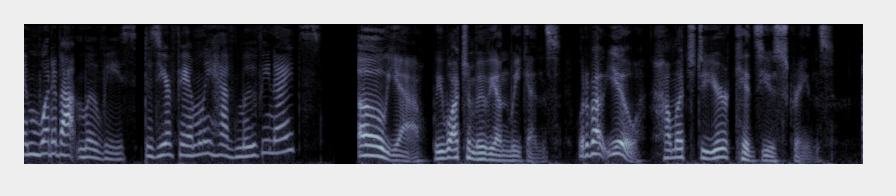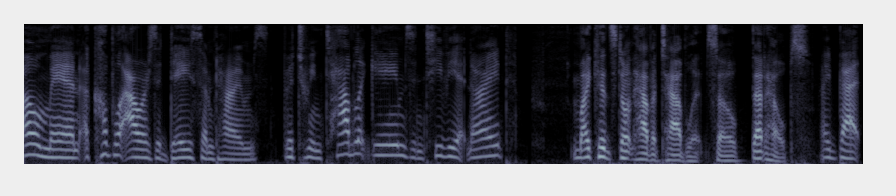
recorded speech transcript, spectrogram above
And what about movies? Does your family have movie nights? Oh, yeah, we watch a movie on weekends. What about you? How much do your kids use screens? Oh man, a couple hours a day sometimes. Between tablet games and TV at night. My kids don't have a tablet, so that helps. I bet.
